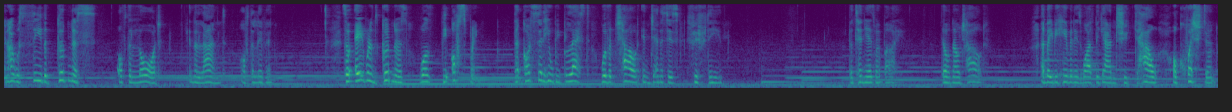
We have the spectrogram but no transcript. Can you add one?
and I will see the goodness of the Lord in the land of the living. So Abram's goodness was the offspring that God said he will be blessed with a child in Genesis 15. But 10 years went by. There was no child. And maybe him and his wife began to doubt or question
